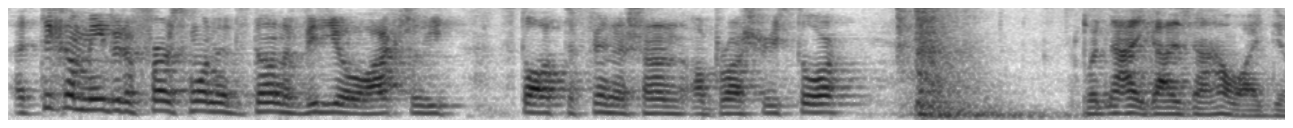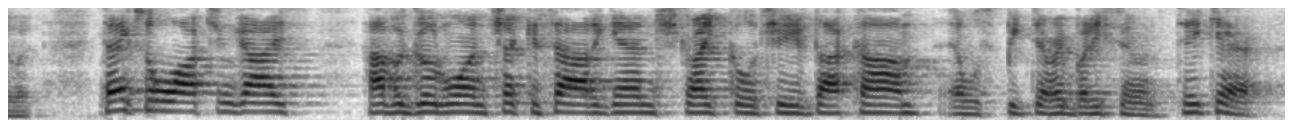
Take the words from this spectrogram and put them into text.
I think I'm maybe the first one that's done a video actually start to finish on a brush restore. But now you guys know how I do it. Thanks for watching guys. Have a good one. Check us out again, strikegoldshave.com, and we'll speak to everybody soon. Take care.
